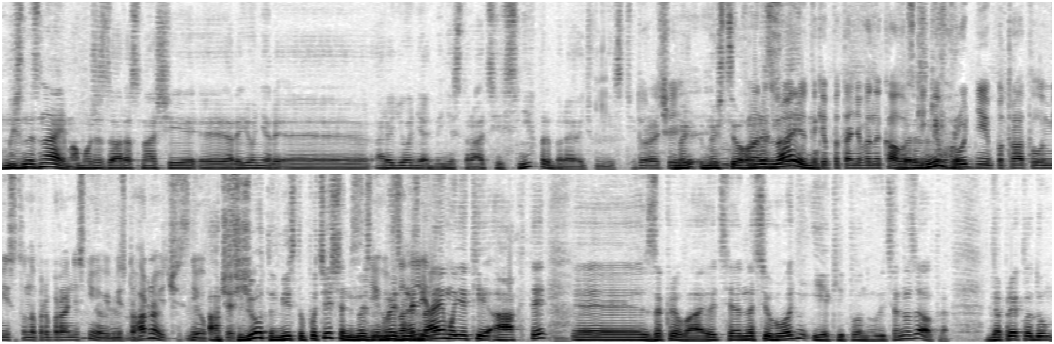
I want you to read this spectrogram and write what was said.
Ми ж не знаємо, а може зараз наші е, районні, е, районні адміністрації сніг прибирають в місті. До речі, ми, ми ж цього в мене не знаємо. таке питання виникало. Ви Скільки в грудні потратило місто на прибирання снігу? Місто гарно чи снігу почищено? Абсолютно, місто почищене. Ми ж, ми ж не знаємо, які акти е, закриваються на сьогодні і які плануються на завтра. Для прикладу,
